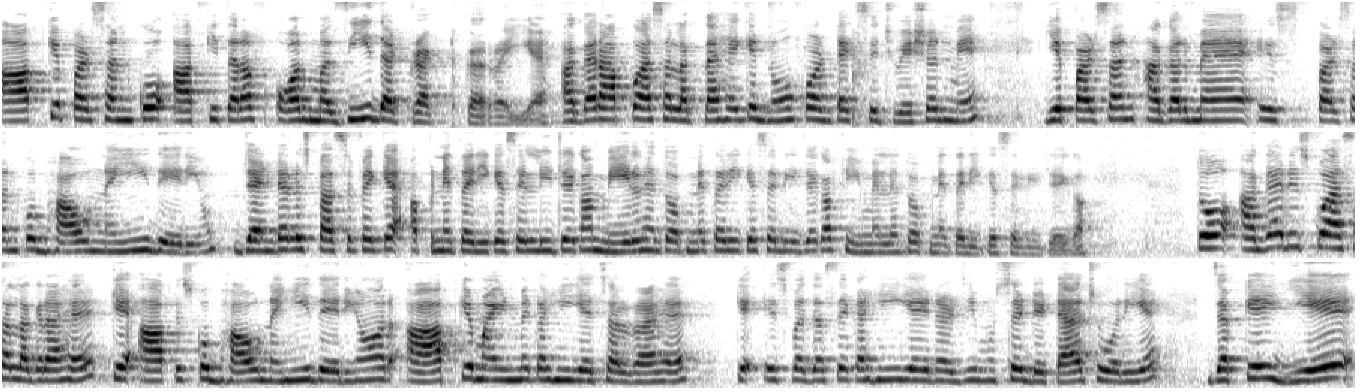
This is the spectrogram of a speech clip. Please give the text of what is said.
आपके पर्सन को आपकी तरफ़ और मज़ीद अट्रैक्ट कर रही है। अगर आपको ऐसा लगता है कि नो कॉन्टेक्ट सिचुएशन में ये पर्सन अगर मैं इस पर्सन को भाव नहीं दे रही हूँ जेंडर स्पेसिफिक है, अपने तरीके से लीजिएगा मेल हैं तो अपने तरीके से लीजिएगा फीमेल हैं तो अपने तरीके से लीजिएगा। तो अगर इसको ऐसा लग रहा है कि आप इसको भाव नहीं दे रही हो और आपके माइंड में कहीं ये चल रहा है कि इस वजह से कहीं ये एनर्जी मुझसे डिटैच हो रही है, जबकि ये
